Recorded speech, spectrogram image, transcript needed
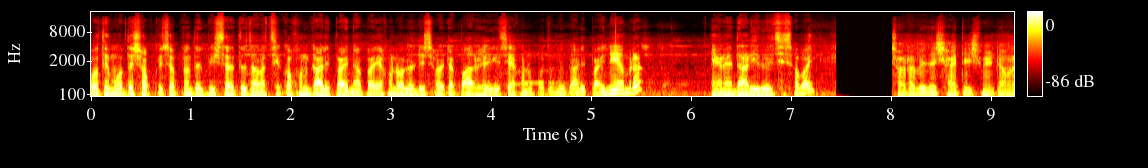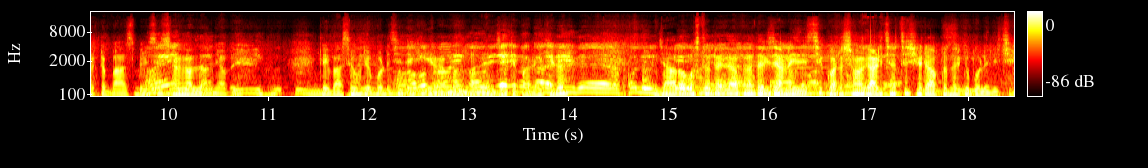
পথের মধ্যে সব কিছু আপনাদের বিস্তারিত জানাচ্ছি। কখন গাড়ি পাই না পাই এখন অলরেডি ছয়টা পার হয়ে গেছে এখনও পর্যন্ত গাড়ি পাইনি আমরা। এখানে দাঁড়িয়ে রয়েছি সবাই। ছটা বেজে সাঁত্রিশ মিনিটে আমরা একটা বাস পেয়েছি সাঙ্গালদান যাবে। তো এই বাসে উঠে পড়েছি দেখি রামবান বাজারে যেতে পারে কিনা। যাওয়ার অবস্থাটাকে আপনাদেরকে জানিয়ে দিচ্ছি কটার সময় গাড়ি ছাড়ছে সেটা আপনাদেরকে বলে দিচ্ছি।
